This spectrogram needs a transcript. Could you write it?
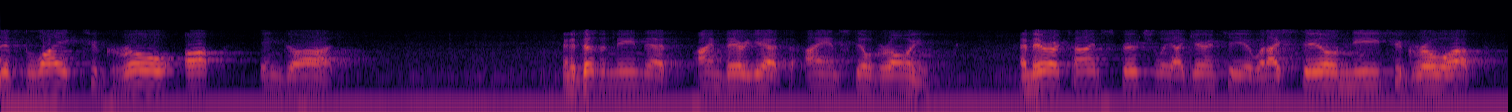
it's like to grow up in God. And it doesn't mean that I'm there yet. I am still growing. And there are times spiritually, I guarantee you, when I still need to grow up.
